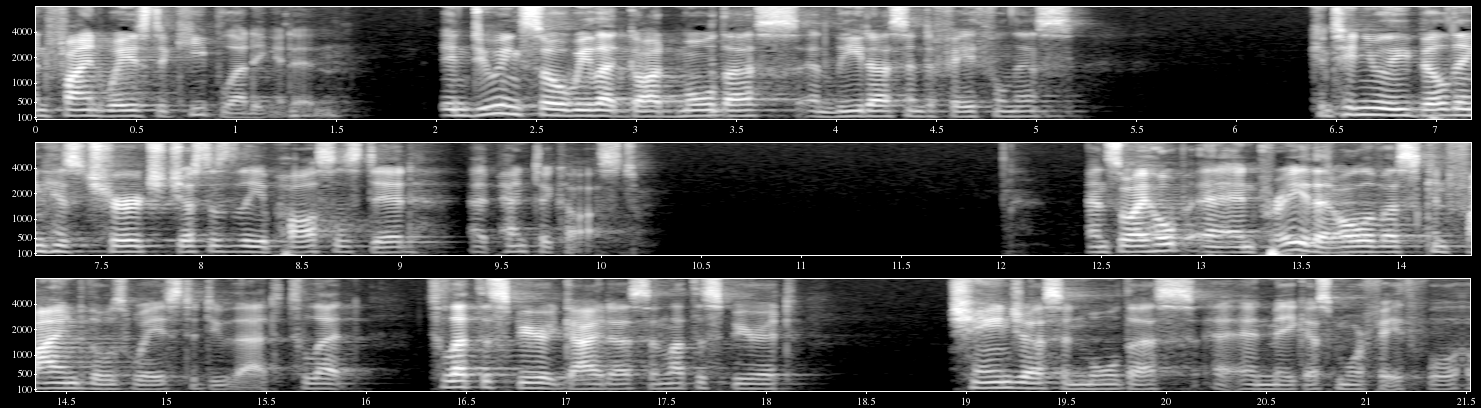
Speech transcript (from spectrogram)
and find ways to keep letting it in. In doing so, we let God mold us and lead us into faithfulness continually building his church just as the apostles did at Pentecost. And so I hope and pray that all of us can find those ways to do that, to let, to let the Spirit guide us and let the Spirit change us and mold us and make us more faithful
